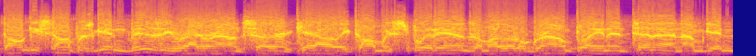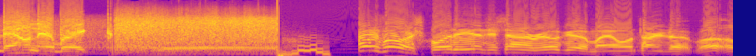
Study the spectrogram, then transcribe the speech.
Donkey Stomper's getting busy right around Southern Cal. They call me split ends on my little ground plane antenna, and I'm getting down there, break. Hey, for Split Ends, real good, man. We'll turn it up. Uh-oh.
